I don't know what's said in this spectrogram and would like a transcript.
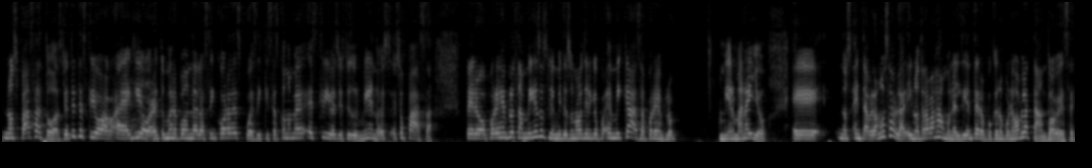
Nos pasa a todas. Yo te, te escribo a a X hora y tú me respondes a las 5 horas después y quizás cuando me escribes yo estoy durmiendo. Eso, eso pasa. Pero, por ejemplo, también esos límites uno lo tiene que poner. En mi casa, por ejemplo, mi hermana y yo eh, nos entablamos a hablar y no trabajamos en el día entero porque nos ponemos a hablar tanto a veces.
